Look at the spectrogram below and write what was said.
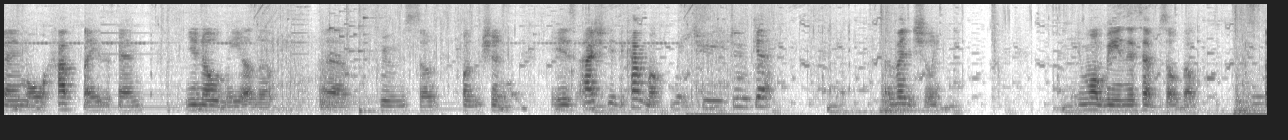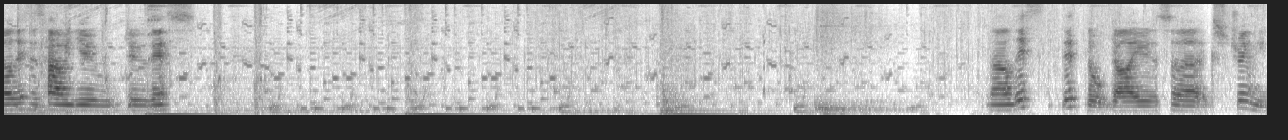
game or have played this game, you know the other uh, boost function is actually the camera, which you do get eventually. It won't be in this episode though. So this is how you do this. Now this this little guy is uh, extremely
